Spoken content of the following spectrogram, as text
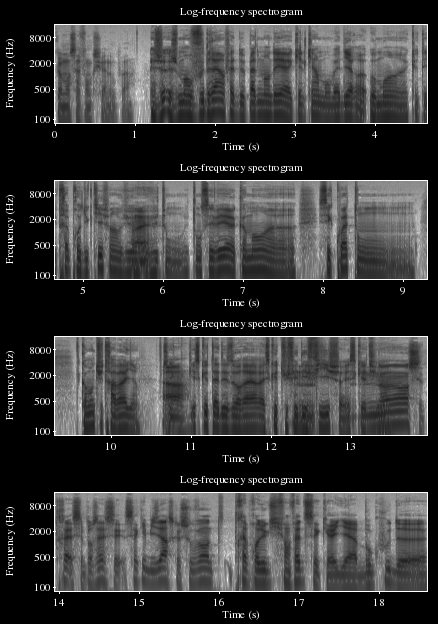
comment ça fonctionne ou pas. Je, je m'en voudrais en fait de pas demander à quelqu'un, bon, on va dire euh, au moins euh, que tu es très productif, hein, vu, Ouais. vu ton, ton CV, comment euh, c'est quoi ton. Comment tu travailles? Ah. Est-ce que tu as des horaires? Est-ce que tu fais des Mm. fiches? Est-ce que tu... Non, non, c'est très, c'est pour ça, c'est ça qui est bizarre, parce que souvent très productif en fait, c'est qu'il y a beaucoup de.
